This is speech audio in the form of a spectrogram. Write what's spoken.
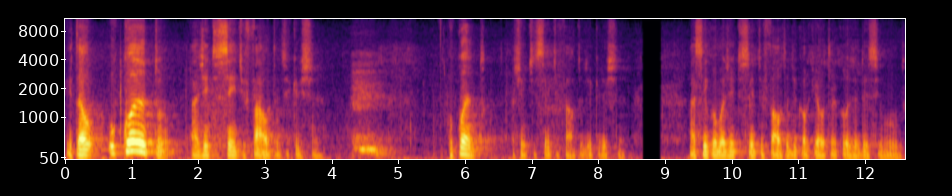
Então, o quanto a gente sente falta de Krishna? O quanto a gente sente falta de Krishna? Assim como a gente sente falta de qualquer outra coisa desse mundo.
